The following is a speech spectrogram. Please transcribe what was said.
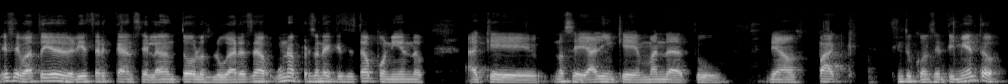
ese vato ya debería estar cancelado en todos los lugares. O sea, una persona que se está oponiendo a que, no sé, alguien que manda tu, digamos, pack sin tu consentimiento,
